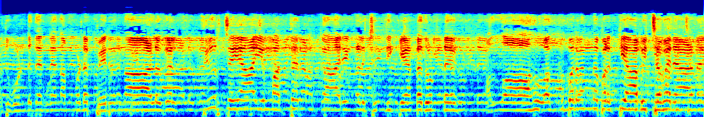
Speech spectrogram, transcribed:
അതുകൊണ്ട് തന്നെ നമ്മുടെ പെരുന്നാളുകൾ തീർച്ചയായും അത്തരം കാര്യങ്ങൾ ചിന്തിക്കേണ്ടതുണ്ട്. അള്ളാഹു അക്ബർ എന്ന് പ്രഖ്യാപിച്ചവരാണ്.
